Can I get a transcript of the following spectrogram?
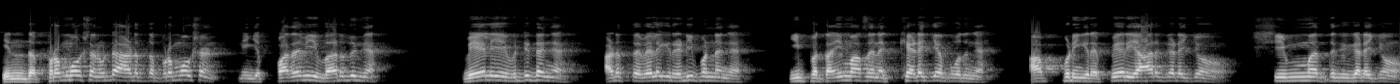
இந்த ப்ரமோஷன் விட்டு அடுத்த ப்ரமோஷன் நீங்க பதவி வருதுங்க. வேலையை விட்டுட்டங்க. அடுத்த வேலைக்கு ரெடி பண்ணுங்க. இப்ப தை மாசம் எனக்கு கிடைக்க போதுங்க. அப்படிங்கிற பேர் யாருக்கு கிடைக்கும்? சிம்மத்துக்கு கிடைக்கும்.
